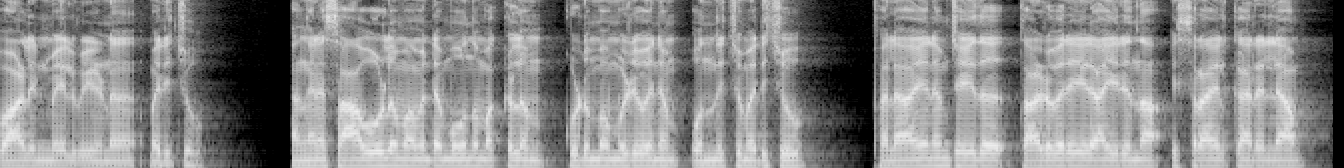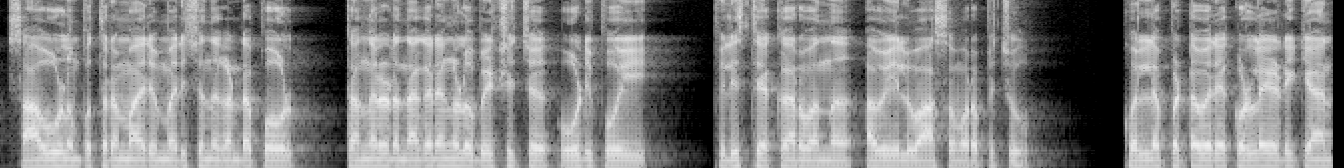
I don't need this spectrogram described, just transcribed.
വാളിന്മേൽ വീണ് മരിച്ചു. അങ്ങനെ സാവൂളും അവന്റെ മൂന്ന് മക്കളും കുടുംബം മുഴുവനും ഒന്നിച്ചു മരിച്ചു. പലായനം ചെയ്ത് താഴ്വരയിലായിരുന്ന ഇസ്രായേൽക്കാരെല്ലാം സാവൂളും പുത്രന്മാരും മരിച്ചെന്ന് കണ്ടപ്പോൾ തങ്ങളുടെ നഗരങ്ങൾ ഉപേക്ഷിച്ച് ഓടിപ്പോയി ഫിലിസ്തീയക്കാർ വന്ന് അവയിൽ വാസമുറപ്പിച്ചു കൊല്ലപ്പെട്ടവരെ കൊള്ളയടിക്കാൻ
